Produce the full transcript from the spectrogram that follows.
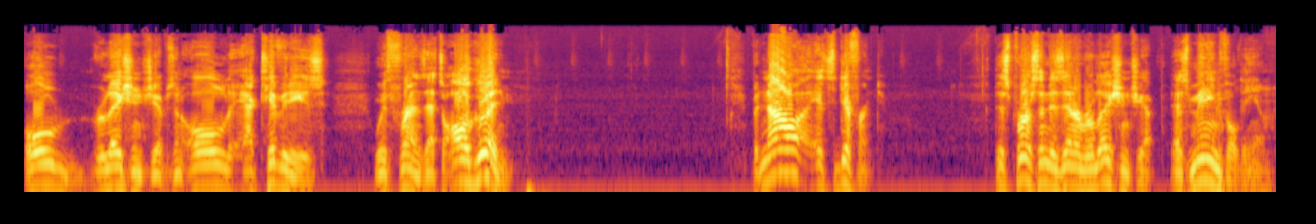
old relationships and old activities with friends. That's all good. But now it's different. This person is in a relationship that's meaningful to him.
